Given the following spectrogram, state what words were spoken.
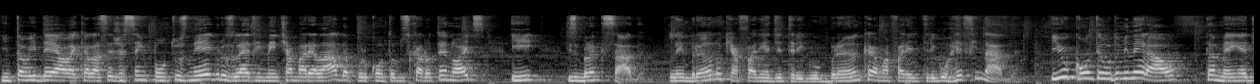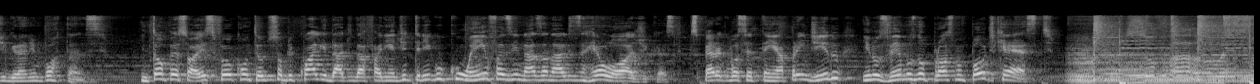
Então o ideal é que ela seja sem pontos negros, levemente amarelada por conta dos carotenoides e esbranquiçada. Lembrando que a farinha de trigo branca é uma farinha de trigo refinada. E o conteúdo mineral também é de grande importância. Então, pessoal, esse foi o conteúdo sobre qualidade da farinha de trigo com ênfase nas análises reológicas. Espero que você tenha aprendido e nos vemos no próximo podcast. far away.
